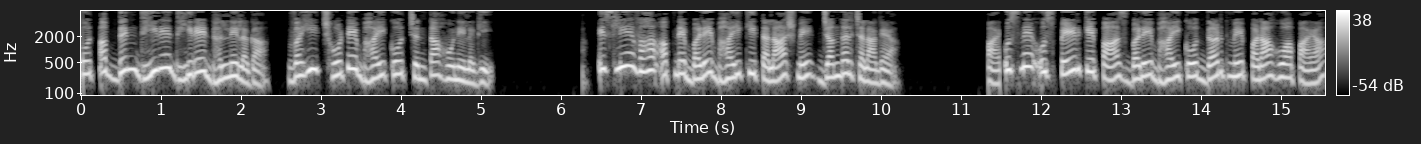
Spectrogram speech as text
तो अब दिन धीरे धीरे ढलने लगा। वही छोटे भाई को चिंता होने लगी। इसलिए वह अपने बड़े भाई की तलाश में जंगल चला गया। उसने उस पेड़ के पास बड़े भाई को दर्द में पड़ा हुआ पाया,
